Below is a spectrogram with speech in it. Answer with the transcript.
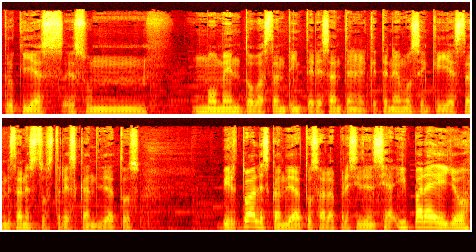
creo que ya es, un, momento bastante interesante en el que tenemos en que ya están, están estos tres candidatos virtuales candidatos a la presidencia. Y para ello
